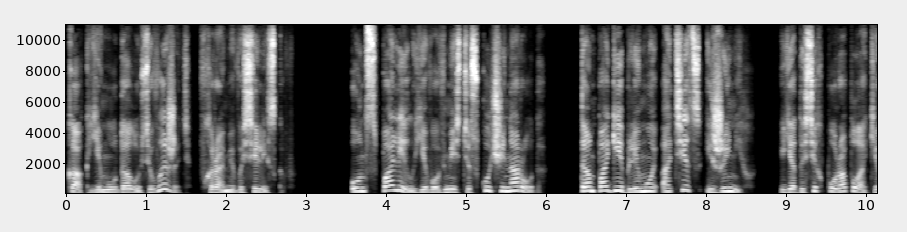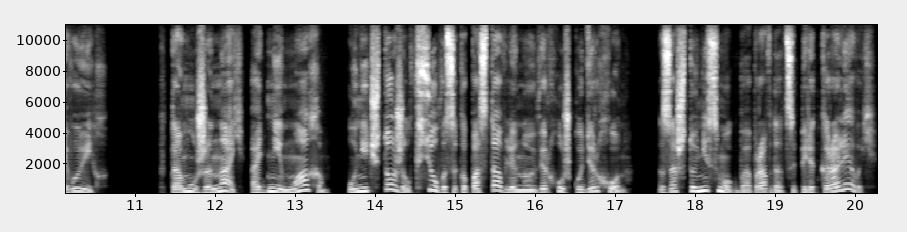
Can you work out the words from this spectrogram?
как ему удалось выжить в храме Василисков. Он спалил его вместе с кучей народа. Там погибли мой отец и жених. Я до сих пор оплакиваю их. К тому же Най одним махом уничтожил всю высокопоставленную верхушку Дерхона, за что не смог бы оправдаться перед королевой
